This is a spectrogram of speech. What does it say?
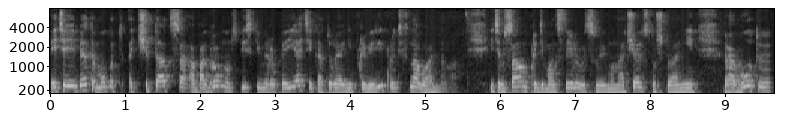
эти ребята могут отчитаться об огромном списке мероприятий, которые они провели против Навального. И тем самым продемонстрировать своему начальству, что они работают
